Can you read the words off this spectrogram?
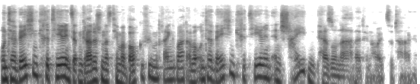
unter welchen Kriterien, Sie hatten gerade schon das Thema Bauchgefühl mit reingebracht, aber unter welchen Kriterien entscheiden Personaler denn heutzutage?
